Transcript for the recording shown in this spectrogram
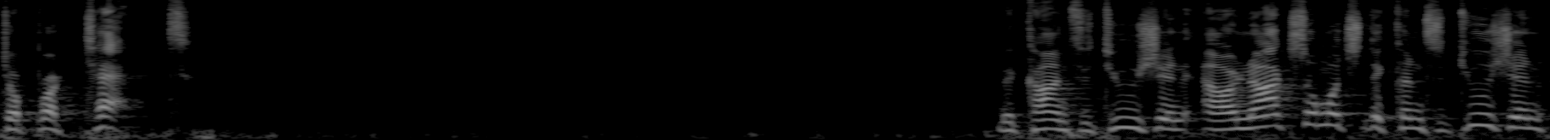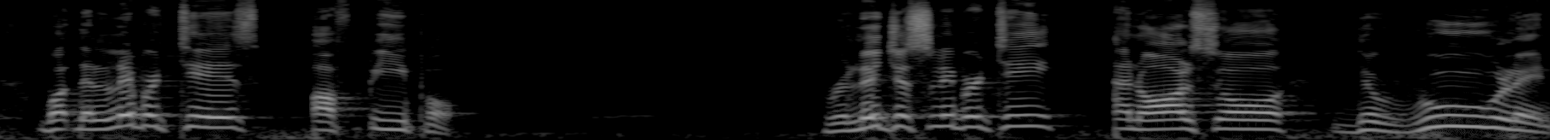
to protect the Constitution, or not so much the Constitution, but the liberties of people religious liberty and also the ruling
